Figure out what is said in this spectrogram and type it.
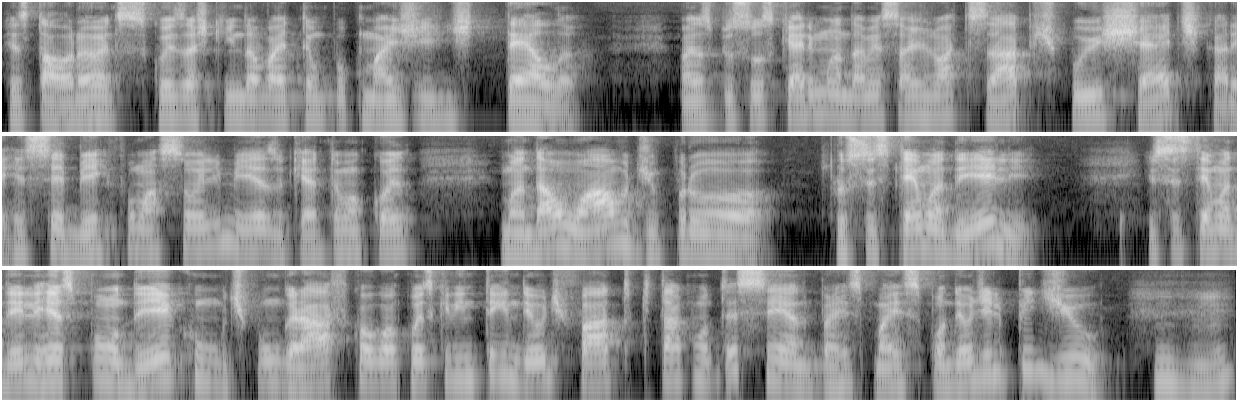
restaurantes, coisas acho que ainda vai ter um pouco mais de, de tela. Mas as pessoas querem mandar mensagem no WhatsApp, tipo, o chat, cara, e receber informação ali mesmo. Quer ter uma coisa. Mandar um áudio pro, pro sistema dele e o sistema dele responder com tipo um gráfico, alguma coisa que ele entendeu de fato que tá acontecendo, para responder onde ele pediu. Uhum.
